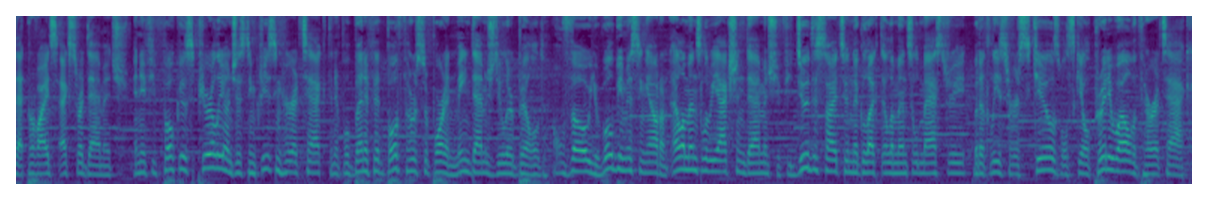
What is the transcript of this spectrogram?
that provides extra damage. And if you focus purely on just increasing her attack, then it will benefit both her support and main damage dealer build. Although you will be missing out on elemental reaction damage if you do decide to neglect elemental mastery, but at least her skills will scale pretty well with her attack.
